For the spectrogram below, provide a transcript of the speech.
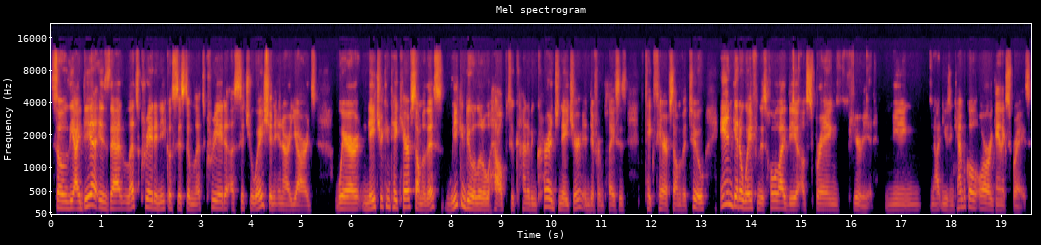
So the idea is that let's create an ecosystem, let's create a situation in our yards where nature can take care of some of this. We can do a little help to kind of encourage nature in different places, takes care of some of it too, and get away from this whole idea of spraying, period, meaning not using chemical or organic sprays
